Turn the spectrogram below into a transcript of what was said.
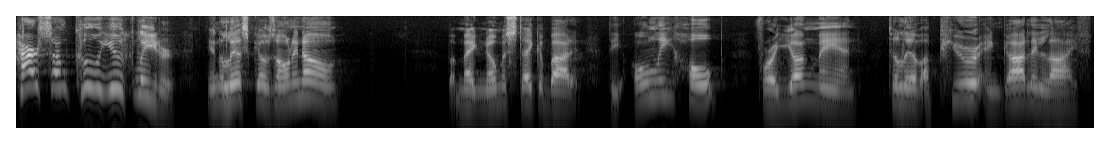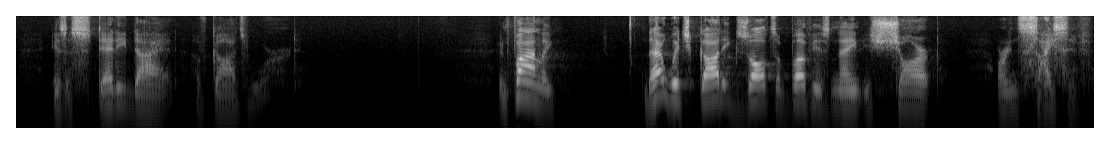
Hire some cool youth leader. And the list goes on and on. But make no mistake about it, the only hope for a young man to live a pure and godly life is a steady diet of God's Word. And finally, that which God exalts above His name is sharp or incisive.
